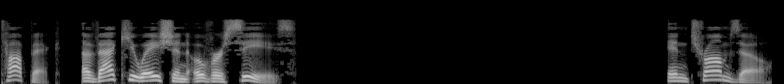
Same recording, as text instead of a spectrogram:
Topic. Evacuation overseas In Tromsø,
